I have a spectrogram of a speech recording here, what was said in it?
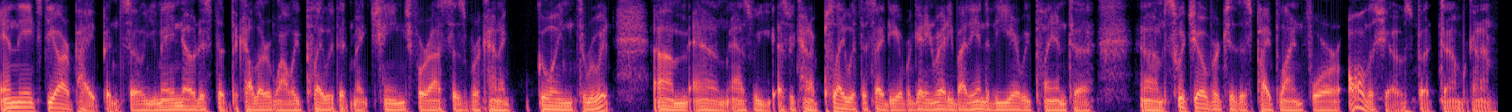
and the HDR pipe, and so you may notice that the color while we play with it might change for us as we're kind of going through it. Um, and as we as we kind of play with this idea, we're getting ready. By the end of the year, we plan to um, switch over to this pipeline for all the shows, but um, we're going to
